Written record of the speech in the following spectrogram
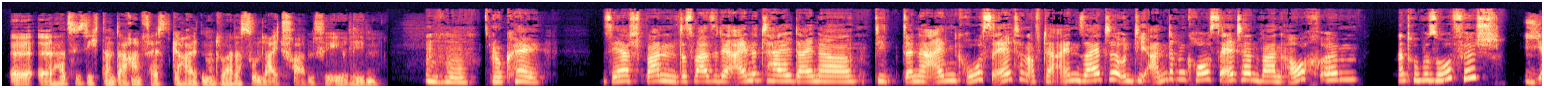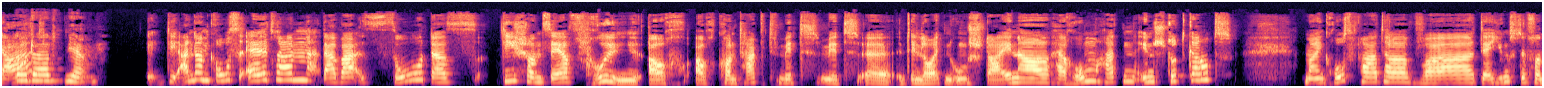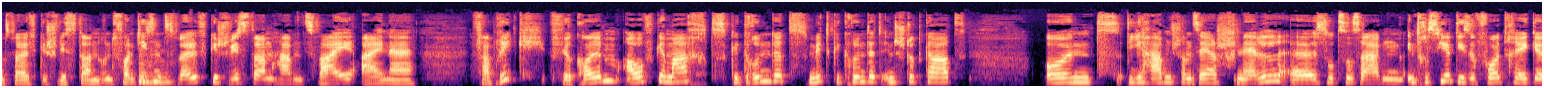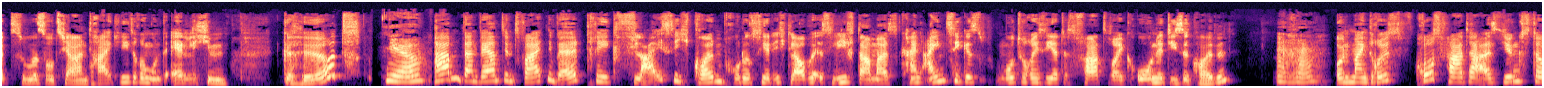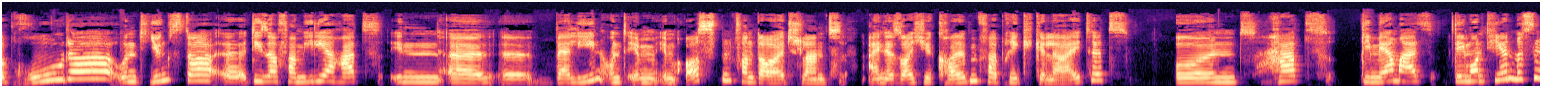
äh, äh hat sie sich dann daran festgehalten und war das so ein Leitfaden für ihr Leben. Mhm. Okay. Sehr spannend. Das war also der eine Teil deiner, die, deine einen Großeltern auf der einen Seite und die anderen Großeltern waren auch ähm, anthroposophisch? Ja. Oder ja. Die anderen Großeltern, da war es so, dass die schon sehr früh auch auch Kontakt mit mit äh, den Leuten um Steiner herum hatten in Stuttgart. Mein Großvater war der jüngste von zwölf Geschwistern und von diesen mhm. zwölf Geschwistern haben zwei eine Fabrik für Kolben aufgemacht, gegründet, mitgegründet in Stuttgart. Und die haben schon sehr schnell äh, sozusagen interessiert diese Vorträge zur sozialen Dreigliederung und Ähnlichem gehört. Ja. Haben dann während dem Zweiten Weltkrieg fleißig Kolben produziert. Ich glaube, es lief damals kein einziges motorisiertes Fahrzeug ohne diese Kolben. Mhm. Und mein Groß Großvater als jüngster Bruder und jüngster äh, dieser Familie hat in äh, äh, Berlin und im, im Osten von Deutschland eine solche Kolbenfabrik geleitet und hat die mehrmals demontieren müssen,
